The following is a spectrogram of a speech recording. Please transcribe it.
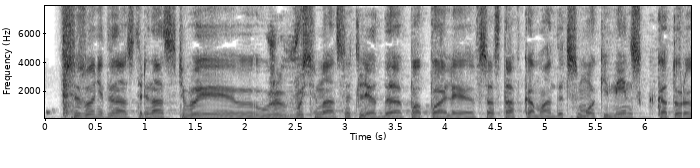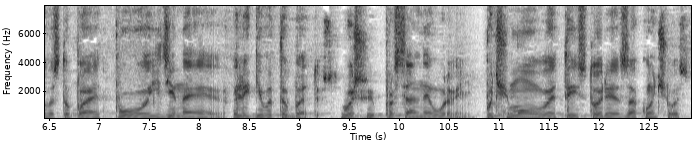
В сезоне 12-13 вы уже в 18 лет да, попали в состав команды «Цмоки Минск», которая выступает по единой лиге ВТБ, то есть высший профессиональный уровень. Почему эта история закончилась?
